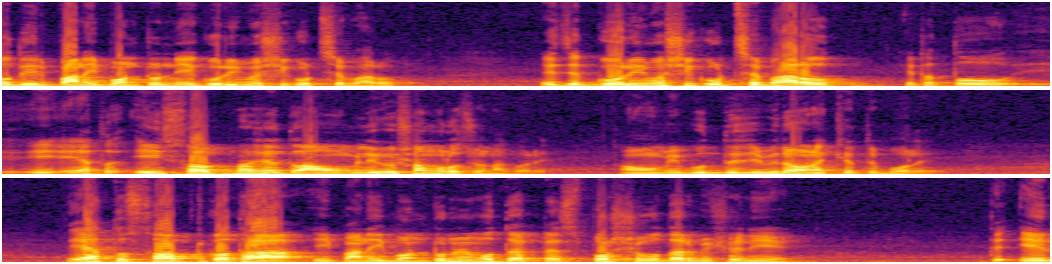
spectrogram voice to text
নদীর পানি বন্টন নিয়ে গরিমসি করছে ভারত। এই যে গরিমসি করছে ভারত, এটা তো এত, এই সব ভাষায় তো আওয়ামী লীগও সমালোচনা করে। আওয়ামী বুদ্ধিজীবীরা অনেক ক্ষেত্রে বলে এত সফট কথা, এই পানি বন্টনের মতো একটা স্পর্শকতার বিষয় নিয়ে এর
